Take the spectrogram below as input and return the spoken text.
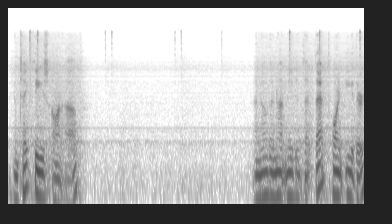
we can take these on up. I know they're not needed at that point either.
